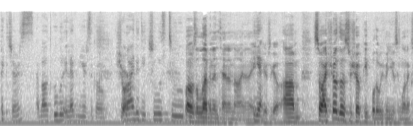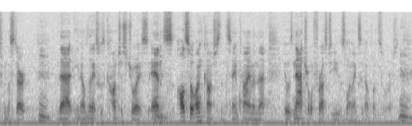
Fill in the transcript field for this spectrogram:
pictures about Google 11 years ago. Sure. Why did you choose to? Well, it was 11 and 10 and 9 and 8 Yeah. years ago. Um, so I showed those to show people that we've been using Linux from the start, Mm. that you know Linux was a conscious choice and Mm. also unconscious at the same time, and that it was natural for us to use Linux and open source. Mm.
